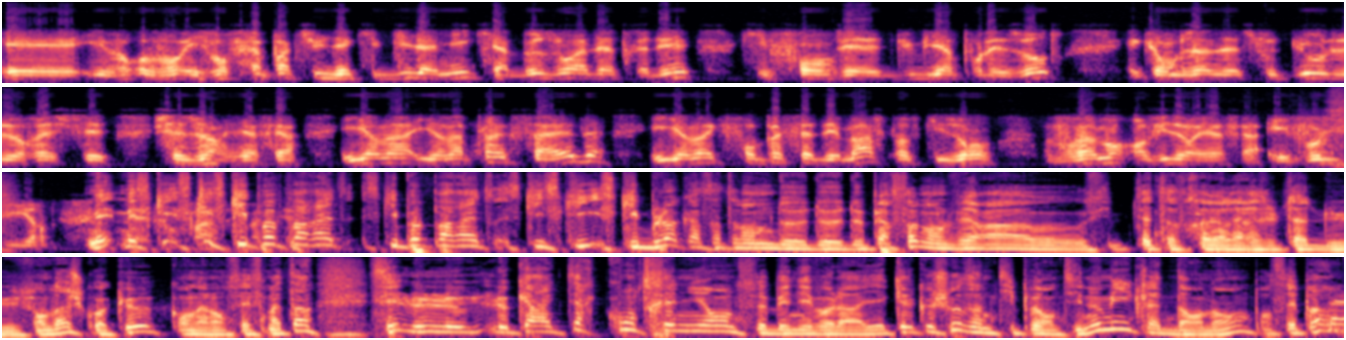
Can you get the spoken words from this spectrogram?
et ils vont, vont- ils vont faire partie d'une équipe dynamique qui a besoin d'être aidée, qui font des- du bien pour les autres et qui ont besoin d'être soutenus ou de rester chez eux à rien faire. Il y en a, il y en a plein que ça aide et il y en a qui font pas cette démarche parce qu'ils ont vraiment envie de rien faire. Il faut le dire. Mais, mais ce, qui, ce qui- ce qui peut paraître, ce qui peut paraître, ce qui, ce qui, ce qui bloque un certain nombre de, de- de personnes, on le verra aussi peut-être à travers les résultats du sondage, quoique qu'on a lancé ce matin, c'est le, le- le caractère contraignant de ce bénévolat. Il y a quelque chose un petit peu antinomique là-dedans, non? Vous Pensez pas? Ben,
